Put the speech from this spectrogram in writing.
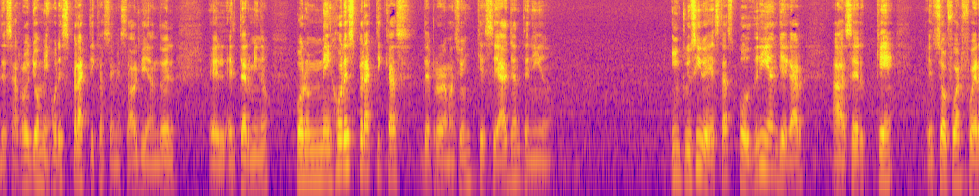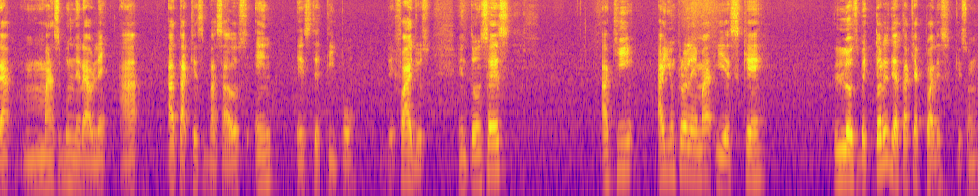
desarrollo, mejores prácticas, se me estaba olvidando el, el término, por mejores prácticas de programación que se hayan tenido, inclusive estas podrían llegar a hacer que el software fuera más vulnerable a ataques basados en este tipo de fallos. Entonces, aquí hay un problema y es que los vectores de ataque actuales, que son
